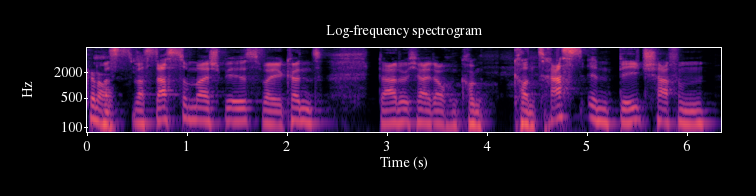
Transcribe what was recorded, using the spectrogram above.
genau. Was, was das zum Beispiel ist, weil ihr könnt dadurch halt auch einen Kon Kontrast im Bild schaffen,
